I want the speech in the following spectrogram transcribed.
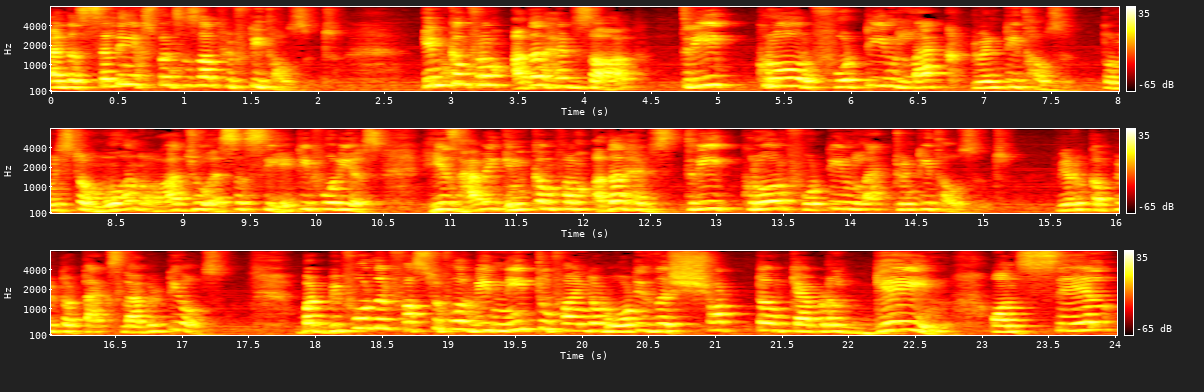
and the selling expenses are 50,000. Income from other heads are 3 crore 14 lakh 20,000. So Mr. Mohan Raju assessee 84 years he is having income from other heads 3 crore 14 lakh 20,000. We have to compute the tax liability also. But before that, first of all, we need to find out what is the short-term capital gain on sale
